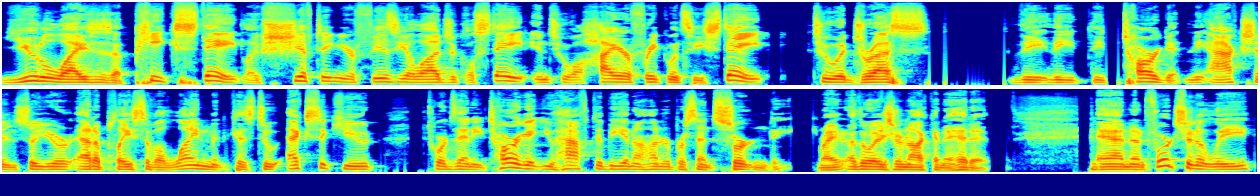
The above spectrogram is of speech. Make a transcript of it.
utilizes a peak state, like shifting your physiological state into a higher frequency state to address the the the target and the action. So you're at a place of alignment because to execute towards any target, you have to be in 100% certainty, right? Otherwise, you're not going to hit it. And unfortunately,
